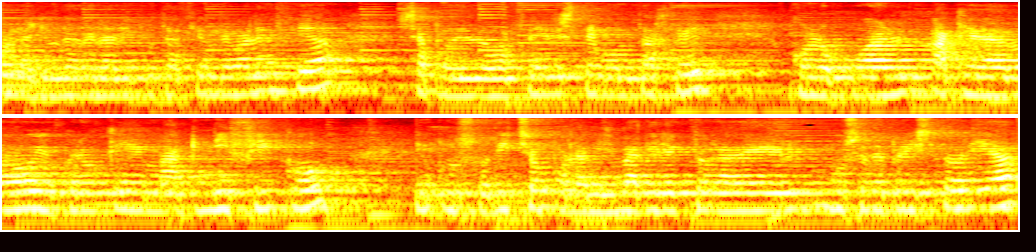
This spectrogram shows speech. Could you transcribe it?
Con la ayuda de la Diputación de Valencia se ha podido hacer este montaje, con lo cual ha quedado yo creo que magnífico, incluso dicho por la misma directora del Museo de Prehistoria,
